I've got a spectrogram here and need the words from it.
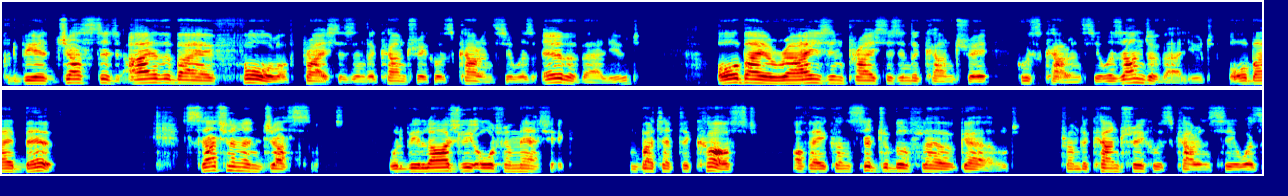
could be adjusted either by a fall of prices in the country whose currency was overvalued, or by a rise in prices in the country whose currency was undervalued, or by both. Such an adjustment would be largely automatic, but at the cost of a considerable flow of gold from the country whose currency was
